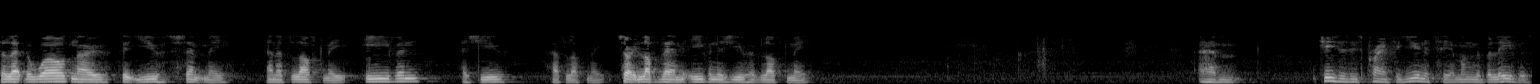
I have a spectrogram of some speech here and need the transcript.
to let the world know that you have sent me and have loved me, even as you have loved me. Sorry, love them even as you have loved me. Um, Jesus is praying for unity among the believers.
